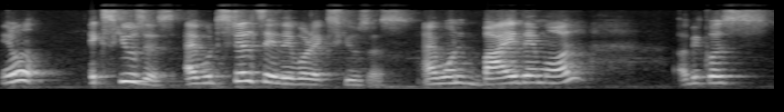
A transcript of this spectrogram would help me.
You know, excuses. I would still say they were excuses. I won't buy them all uh, because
